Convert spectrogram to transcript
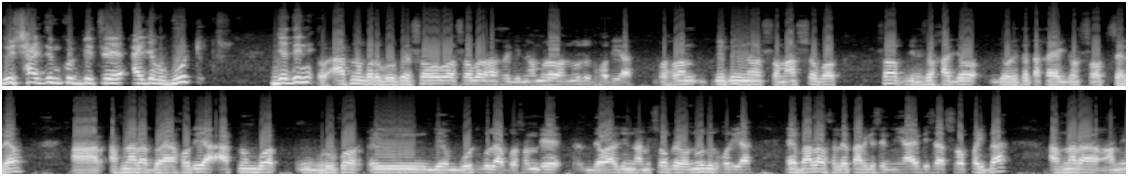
দুই চার দিন কুট ভিতরে আই যাব ভোট। যেদিন আট নম্বর গ্রুপের সব সবার কাছে বিনম্র অনুরোধ করিয়া তখন বিভিন্ন সমাজ সেবক সব জিনিস কার্য জড়িত থাকা একজন সৎ ছেলে। আর আপনারা দয়া করিয়া আট নম্বর গ্রুপের এই যে ভোটগুলা পছন্দে দেওয়ার জন্য আমি সবরে অনুরোধ করিয়া এ ভালো ছেলে তার কাছে ন্যায় বিচার সব পাইবা। আপনারা, আমি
